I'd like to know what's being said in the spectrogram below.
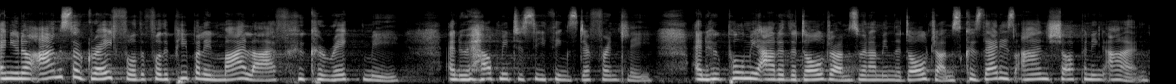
and you know, I'm so grateful for the people in my life who correct me and who help me to see things differently and who pull me out of the doldrums when I'm in the doldrums, because that is iron sharpening iron.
